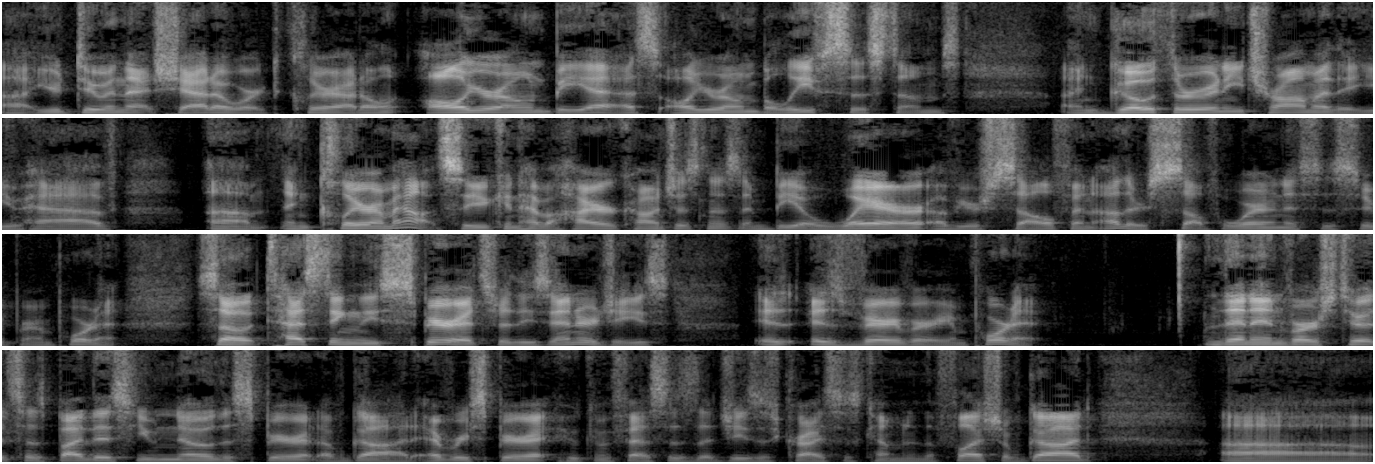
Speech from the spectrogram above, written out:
uh, you're doing that shadow work to clear out all, all your own BS, all your own belief systems, and go through any trauma that you have. Um, and clear them out so you can have a higher consciousness and be aware of yourself and others. Self awareness is super important. So testing these spirits or these energies is, is very, very important. Then in verse 2, it says, By this you know the Spirit of God. Every spirit who confesses that Jesus Christ has come in the flesh of God, uh,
